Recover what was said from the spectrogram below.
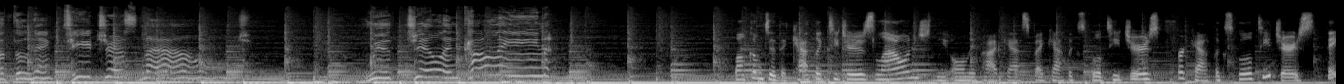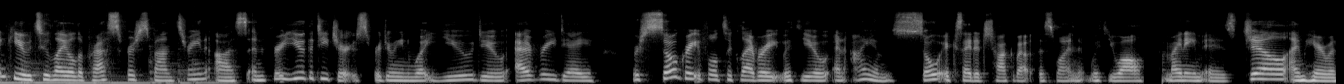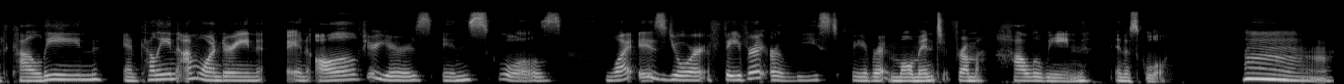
Catholic Teachers Lounge with Jill and Colleen. Welcome to the Catholic Teachers Lounge, the only podcast by Catholic school teachers for Catholic school teachers. Thank you to Loyola Press for sponsoring us and for you, the teachers, for doing what you do every day. We're so grateful to collaborate with you, and I am so excited to talk about this one with you all. My name is Jill. I'm here with Colleen. And Colleen, I'm wondering in all of your years in schools, what is your favorite or least favorite moment from Halloween in a school? Hmm.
